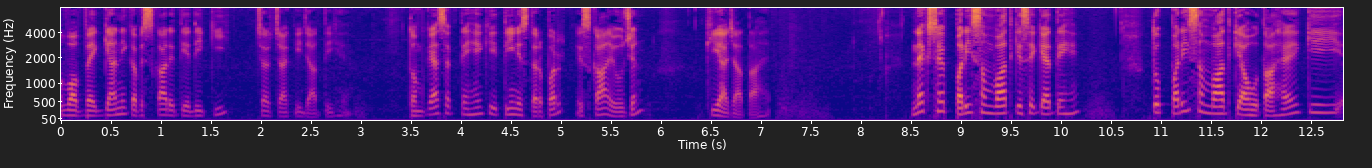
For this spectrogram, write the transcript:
व वैज्ञानिक आविष्कार इत्यादि की चर्चा की जाती है। तो हम कह सकते हैं कि तीन स्तर पर इसका आयोजन किया जाता है। नेक्स्ट है परिसंवाद किसे कहते हैं? तो परिसंवाद क्या होता है कि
